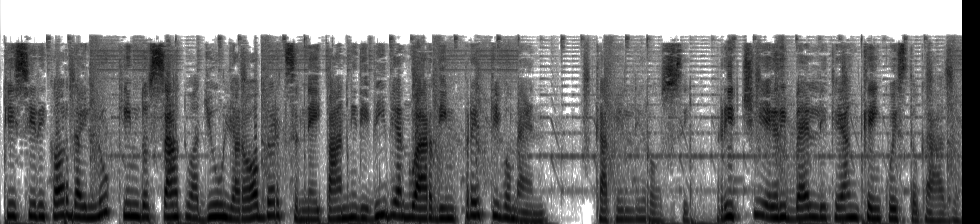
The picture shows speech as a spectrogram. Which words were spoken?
Chi si ricorda il look indossato a Julia Roberts nei panni di Vivian Ward in Pretty Woman? Capelli rossi, ricci e ribelli che anche in questo caso,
